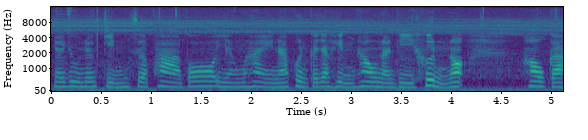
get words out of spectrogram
แนวอยู่แนวกินเสื้อผ้าบ่อหยังมาให้นะเพิ่นก็อยากเห็นเฮานะดีขึ้นเนาะเฮาก็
